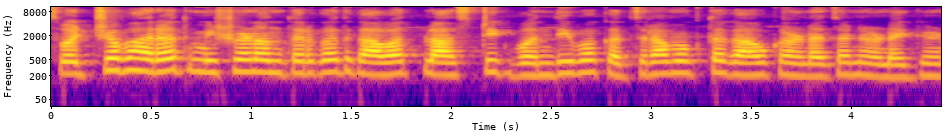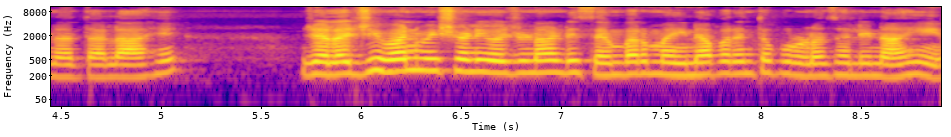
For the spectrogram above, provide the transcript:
स्वच्छ भारत मिशन अंतर्गत गावात प्लास्टिक बंदी व कचरामुक्त गाव करण्याचा निर्णय घेण्यात आला आहे. जलजीवन मिशन योजना डिसेंबर महिन्यापर्यंत पूर्ण झाली नाही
